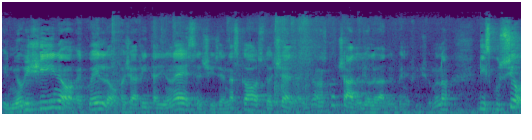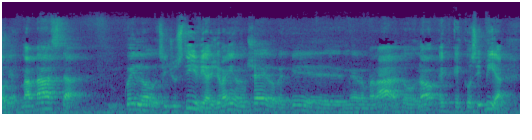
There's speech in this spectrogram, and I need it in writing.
il mio vicino e quello faceva finta di non esserci, si è nascosto, eccetera. Mi sono scocciato e gli ho levato il beneficio. No? Discussione, ma basta, quello si giustifica, dice ma io non c'ero perché mi ero ammalato, no? e, e così via.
